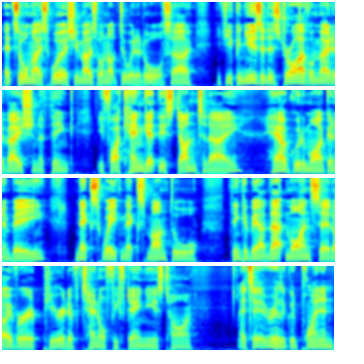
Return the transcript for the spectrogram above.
it's almost worse. You might as well not do it at all. So if you can use it as drive or motivation to think, if I can get this done today, how good am I going to be next week, next month, or think about that mindset over a period of 10 or 15 years' time. That's a really good point, and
